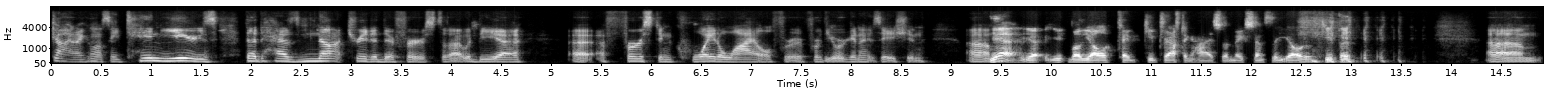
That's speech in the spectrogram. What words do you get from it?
God, I want to say ten years that has not traded their first. So that would be a a first in quite a while for for the organization. Um, yeah, yeah. well, y'all keep, keep drafting high, so it makes sense that y'all keep it. um,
